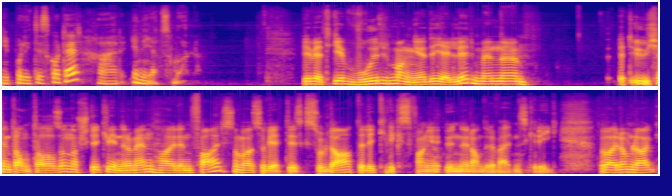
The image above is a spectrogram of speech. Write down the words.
I Politisk kvarter her i Nyhetsmorgen. Vi vet ikke hvor mange det gjelder, men eh, et ukjent antall altså, norske kvinner og menn har en far som var sovjetisk soldat eller krigsfange under andre verdenskrig. Det var om lag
